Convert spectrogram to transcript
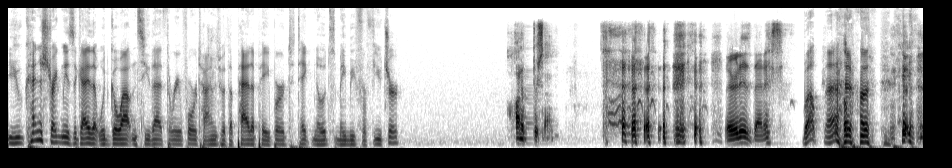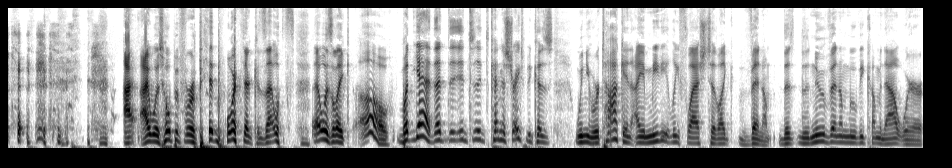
You kind of strike me as a guy that would go out and see that three or four times with a pad of paper to take notes, maybe for future. Hundred percent. there it is, Dennis. Well, uh, I I was hoping for a bit more there because that was that was like oh, but yeah, that it's it kind of strikes because when you were talking, I immediately flashed to like Venom, the the new Venom movie coming out where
